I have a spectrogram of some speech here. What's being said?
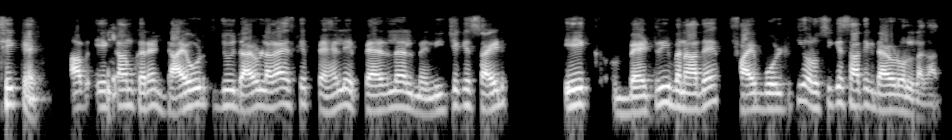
ठीक है। अब एक काम करें डायोड जो डायोड लगा है इसके पहले पैरेलल में नीचे के साइड एक बैटरी बना दें फाइव वोल्ट की और उसी के साथ एक डायोड और लगा दें।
